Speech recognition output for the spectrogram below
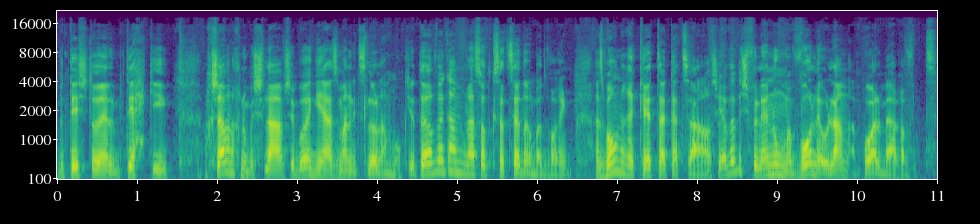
בתשטרל, בתחקי. עכשיו אנחנו בשלב שבו הגיע הזמן לצלול עמוק יותר וגם לעשות קצת סדר בדברים. אז בואו נראה קטע קצר שיהווה בשבילנו מבוא לעולם הפועל בערבית.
